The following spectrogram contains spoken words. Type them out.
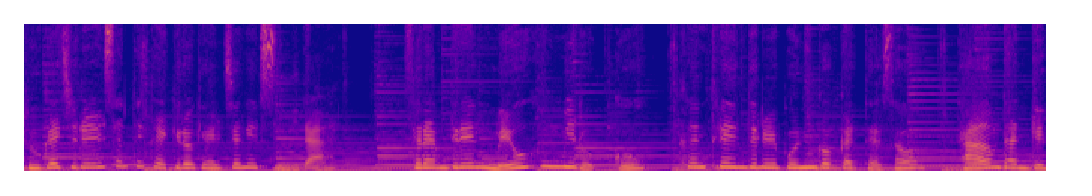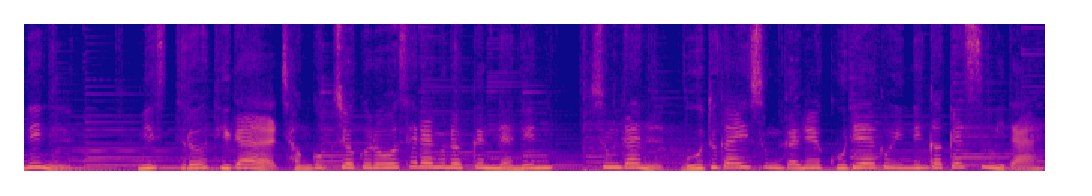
두 가지를 선택하기로 결정했습니다. 사람들은 매우 흥미롭고 큰 트렌드를 본 것 같아서 다음 단계는 미스트로 D가 전국적으로 사랑으로 끝나는 순간 모두가 이 순간을 고대하고 있는 것 같습니다.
